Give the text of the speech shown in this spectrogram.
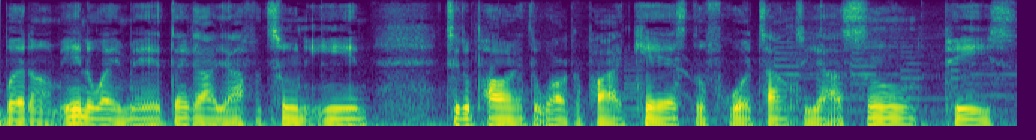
But um, anyway, man, thank all y'all for tuning in to the Paul Anthony Walker podcast. Look forward to talking to y'all soon. Peace.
